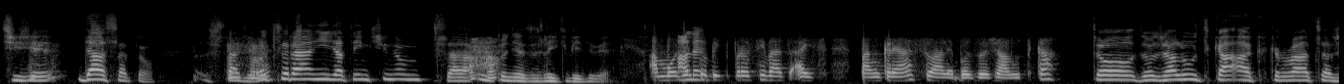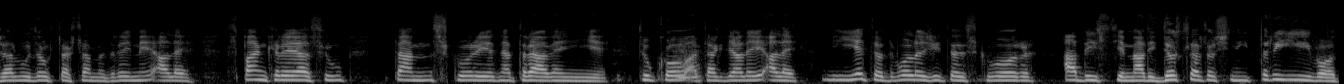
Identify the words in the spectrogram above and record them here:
Čiže mhm. dá sa to stade uh-huh. odstrániť a tým činom sa uh-huh. úplne zlikviduje. A môže Ale... to byť, prosím vás, aj pankreasu alebo zo žalúdka? To zo žalúdka, ak krváca žalúdok, tak samozrejme, ale z pankreasu tam skôr je na trávenie tukov uh-huh. a mhm. tak ďalej, ale je to dôležité skôr aby ste mali dostatočný prívod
